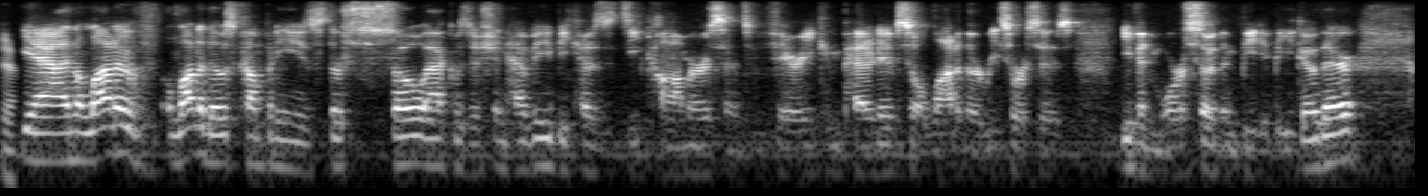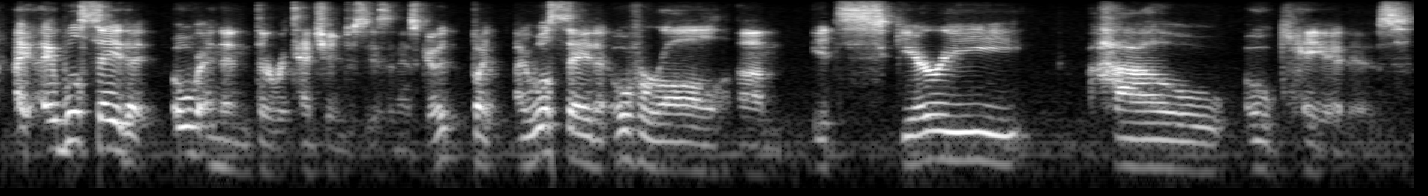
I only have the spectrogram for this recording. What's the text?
Yeah. yeah, and a lot of a lot of those companies they're so acquisition heavy because it's e-commerce and it's very competitive. So a lot of their resources, even more so than B two B, go there. I, I, will say that over, and then their retention just isn't as good. But I will say that overall, um, it's scary how okay it is.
